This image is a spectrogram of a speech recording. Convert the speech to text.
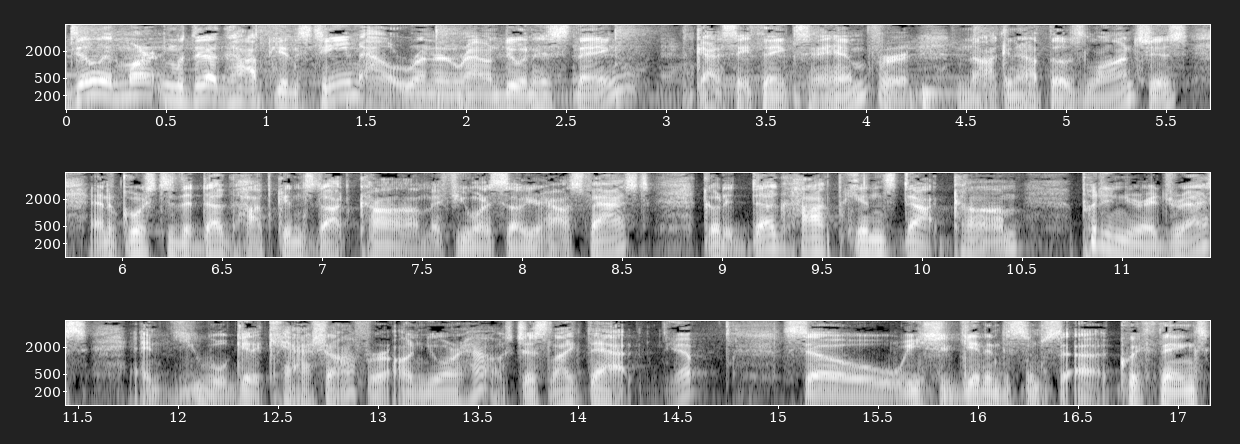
Dylan Martin with the Doug Hopkins team out running around doing his thing. Got to say thanks to him for knocking out those launches. And of course to the DougHopkins.com. If you want to sell your house fast, go to DougHopkins.com, put in your address, and you will get a cash offer on your house just like that. Yep. So we should get into some uh, quick things.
